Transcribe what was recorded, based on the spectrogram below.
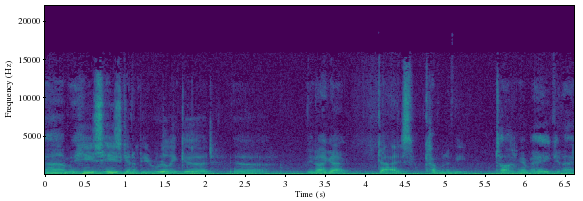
Um, he's he's going to be really good. Uh, you know, I got guys coming to me talking about, hey, can I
